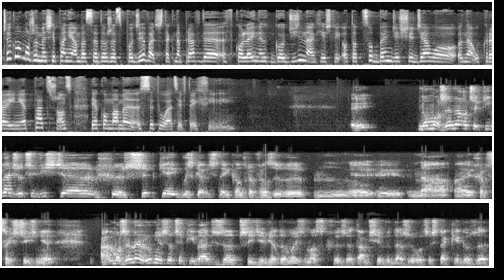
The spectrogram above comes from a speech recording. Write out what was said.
Czego możemy się, panie ambasadorze, spodziewać tak naprawdę w kolejnych godzinach, jeśli o to, co będzie się działo na Ukrainie, patrząc, jaką mamy sytuację w tej chwili? Y, No możemy oczekiwać rzeczywiście szybkiej, błyskawicznej kontrofensywy mm, y, y, na e, Hersońszczyźnie, a możemy również oczekiwać, że przyjdzie wiadomość z Moskwy, że tam się wydarzyło coś takiego, że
